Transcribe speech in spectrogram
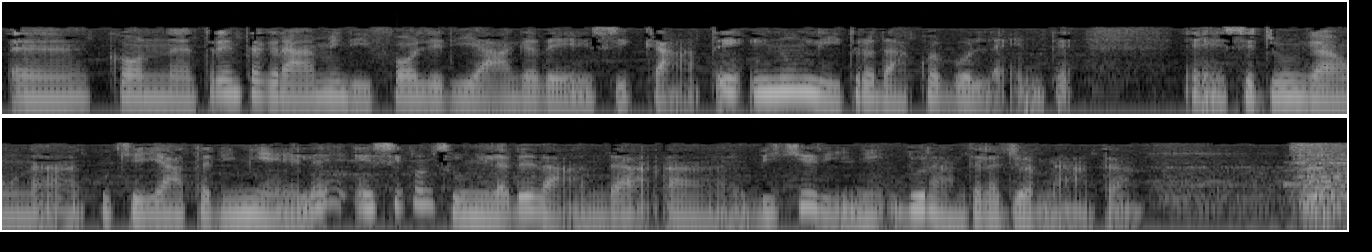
eh, con 30 grammi di foglie di agave essiccate in un litro d'acqua bollente. Eh, si aggiunga una cucchiaiata di miele e si consumi la bevanda a bicchierini durante la giornata.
